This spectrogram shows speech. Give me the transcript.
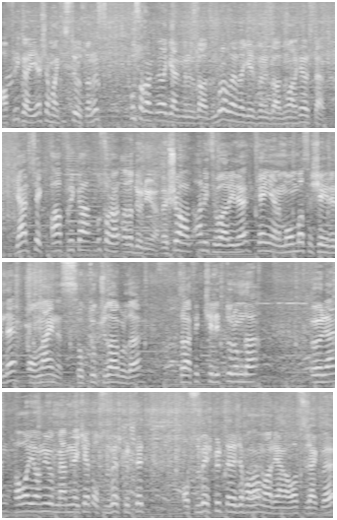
Afrika'yı yaşamak istiyorsanız bu sokaklara gelmeniz lazım. Buralarda gezmeniz lazım arkadaşlar. Gerçek Afrika bu sokaklara dönüyor. Ve şu an an itibariyle Kenya'nın Mombasa şehrinde online'ız. Tuktukçular burada. Trafik kilit durumda. Öğlen hava yanıyor memleket 35-40 35-40 derece falan var yani hava sıcaklığı.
